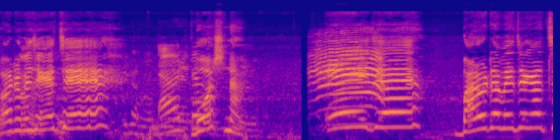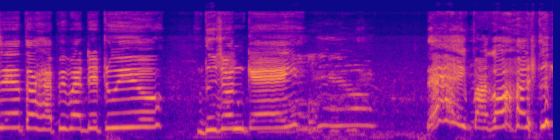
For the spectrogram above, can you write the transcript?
বারোটা বেজে গেছে। বস না। এই যে বারোটা বেজে গেছে তো হ্যাপি বার্থডে টু ইউ দুজনকেই। পাগল তুই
